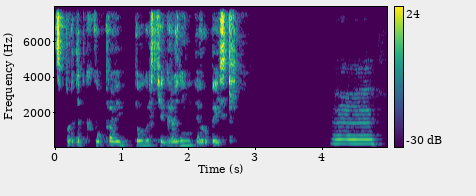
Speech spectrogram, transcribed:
според теб какво прави българския гражданин европейски?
